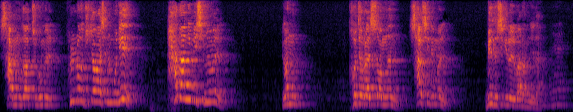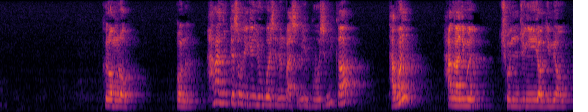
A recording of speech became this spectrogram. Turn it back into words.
삶과 죽음을 홀로 주장하시는 분이 하나님이심을 이건 거절할 수 없는 사실임을 믿으시기를 바랍니다. 아멘. 그러므로 오늘 하나님께서 우리에게 요구하시는 말씀이 무엇입니까? 답은 하나님을 존중히 여기며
